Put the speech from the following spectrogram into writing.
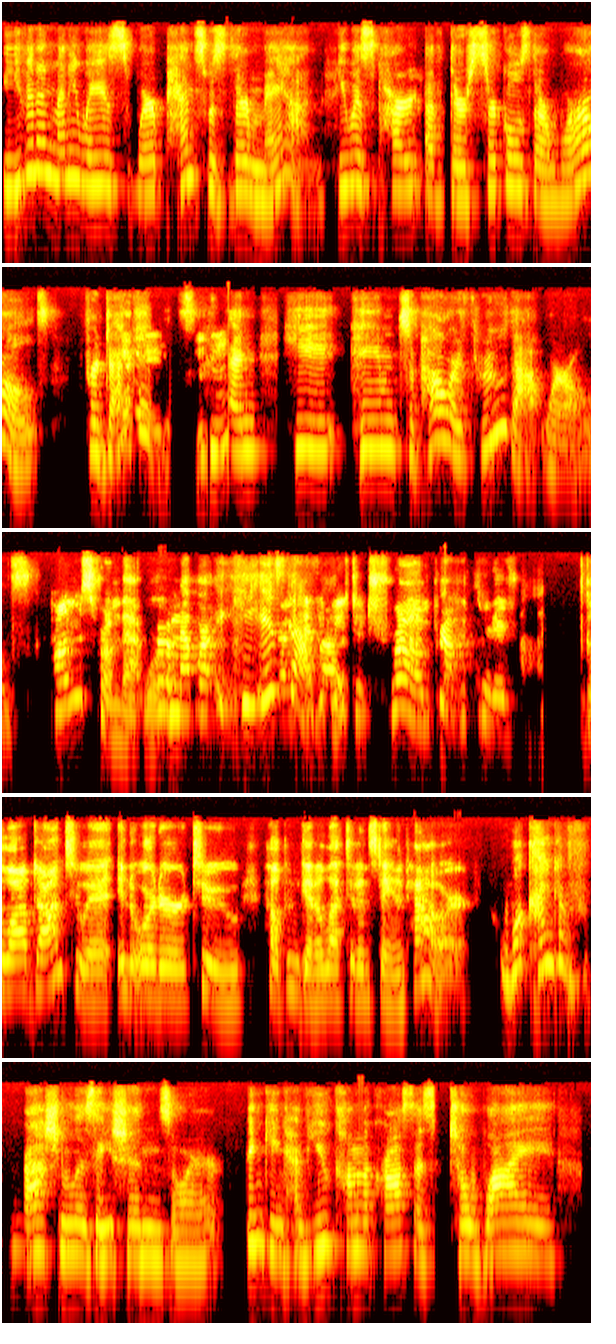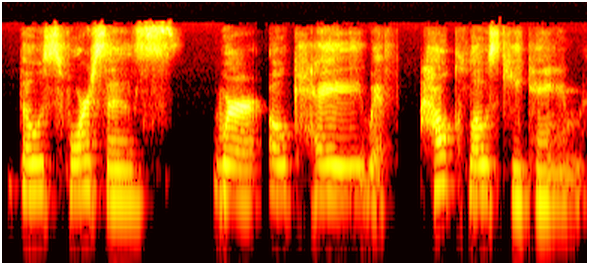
even in many ways where Pence was their man. He was part of their circles, their worlds for decades. Mm-hmm. And he came to power through that world. Comes from that world. From that world. He is right? that As opposed to Trump, Trump, who sort of globbed onto it in order to help him get elected and stay in power. What kind of rationalizations or thinking have you come across as to why those forces were okay with how close he came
